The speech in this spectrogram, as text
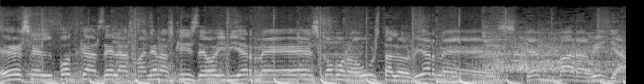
Es el podcast de las Mañanas Kiss de hoy viernes. ¿Cómo nos gustan los viernes? ¡Qué maravilla!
